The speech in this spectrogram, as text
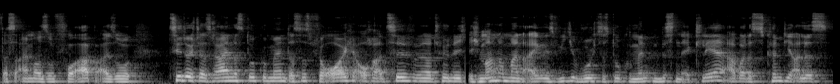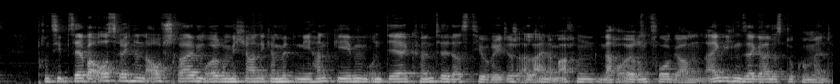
Das einmal so vorab. Also Zieht euch das rein, das Dokument. Das ist für euch auch als Hilfe natürlich. Ich mache noch mal ein eigenes Video, wo ich das Dokument ein bisschen erkläre, aber das könnt ihr alles Prinzip selber ausrechnen, aufschreiben, eurem Mechaniker mit in die Hand geben und der könnte das theoretisch alleine machen nach euren Vorgaben. Eigentlich ein sehr geiles Dokument.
